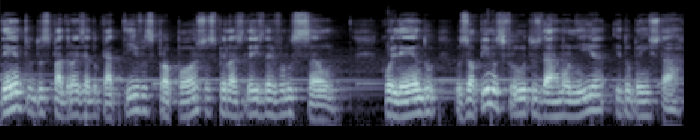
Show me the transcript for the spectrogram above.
dentro dos padrões educativos propostos pelas leis da evolução, colhendo os opimos frutos da harmonia e do bem-estar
